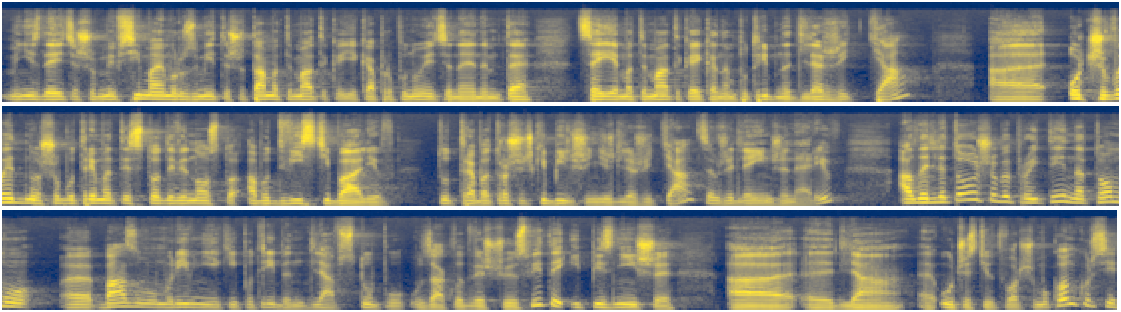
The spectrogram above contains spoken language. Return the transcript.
Мені здається, що ми всі маємо розуміти, що та математика, яка пропонується на НМТ, це є математика, яка нам потрібна для життя. Очевидно, щоб отримати 190 або 200 балів, тут треба трошечки більше, ніж для життя. Це вже для інженерів. Але для того, щоб пройти на тому е, базовому рівні, який потрібен для вступу у заклад вищої освіти, і пізніше е, для е, участі у творчому конкурсі,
